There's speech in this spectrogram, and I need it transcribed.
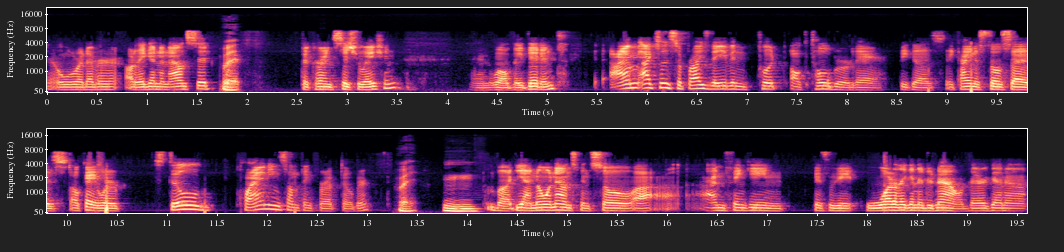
or whatever? Are they going to announce it Right. with the current situation? And well, they didn't. I'm actually surprised they even put October there because it kind of still says, okay, we're still planning something for October right. hmm but yeah, no announcement. So uh, I'm thinking basically, what are they going to do now? They're gonna.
